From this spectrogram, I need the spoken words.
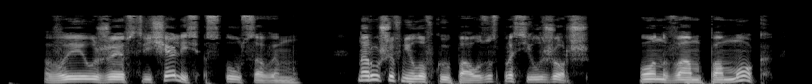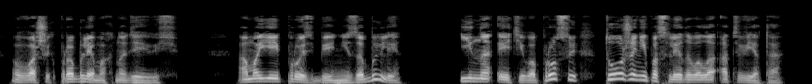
— Вы уже встречались с Усовым? Нарушив неловкую паузу, спросил Жорж. — Он вам помог в ваших проблемах, надеюсь? О моей просьбе не забыли? И на эти вопросы тоже не последовало ответа.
